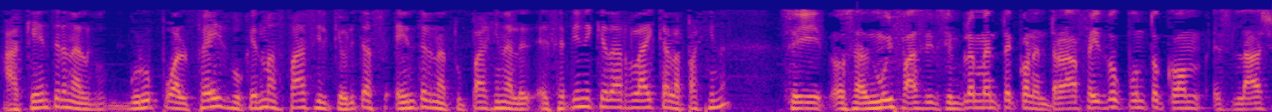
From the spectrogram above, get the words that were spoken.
a que entren al grupo, al Facebook. Es más fácil que ahorita entren a tu página. Le- ¿Se tiene que dar like a la página? Sí, o sea, es muy fácil. Simplemente con entrar a facebook.com slash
